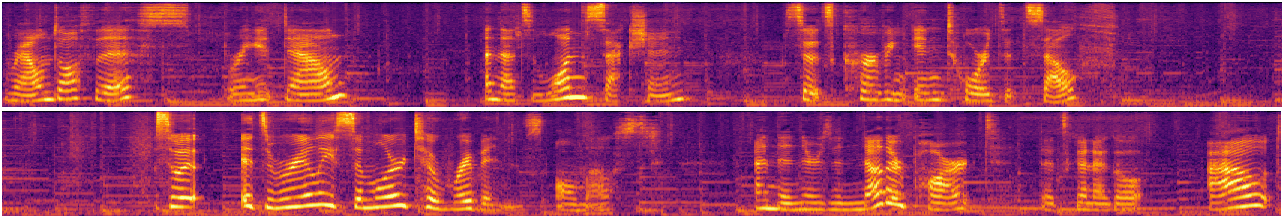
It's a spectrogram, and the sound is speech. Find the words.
Round off this bring it down and that's one section. So it's curving in towards itself. So it, it's really similar to ribbons almost. And then there's another part that's gonna go out,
